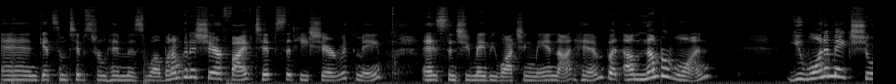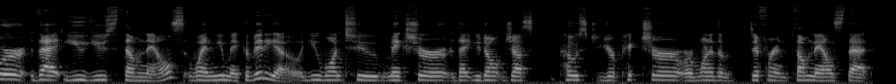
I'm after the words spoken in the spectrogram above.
and get some tips from him as well. But I'm going to share five tips that he shared with me, and since you may be watching me and not him. But um, number one, you want to make sure that you use thumbnails when you make a video. You want to make sure that you don't just post your picture or one of the different thumbnails that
